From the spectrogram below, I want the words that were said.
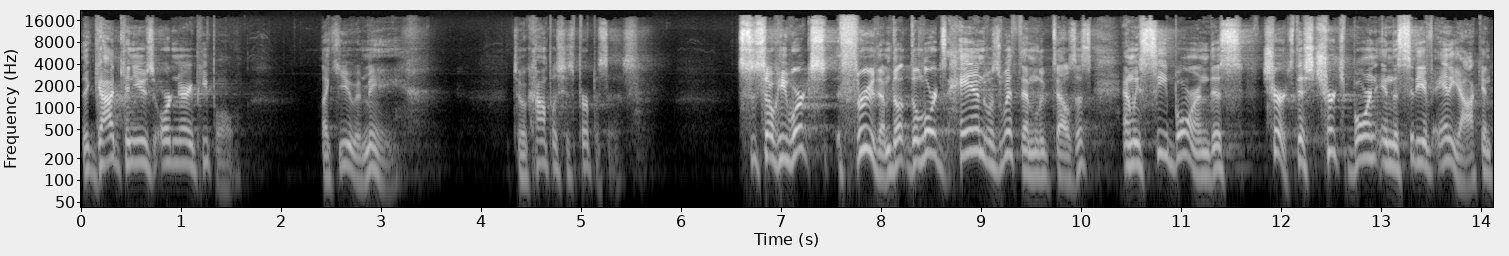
that God can use ordinary people like you and me to accomplish his purposes. So he works through them. The, Lord's hand was with them, Luke tells us, and we see born this church, this church born in the city of Antioch. And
